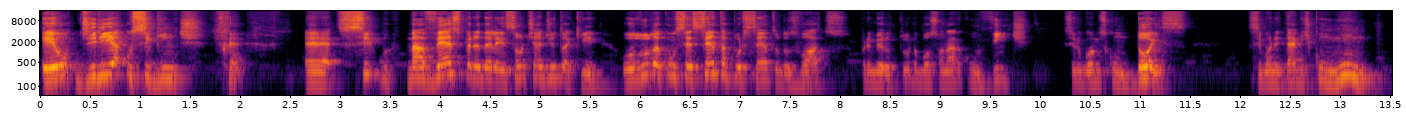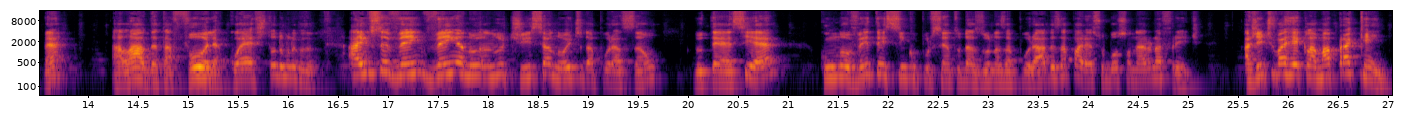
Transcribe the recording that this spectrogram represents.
eu diria o seguinte: é, se, na véspera da eleição, tinha dito aqui: o Lula com 60% dos votos, primeiro turno, Bolsonaro com 20%, Ciro Gomes com 2%, Simone Tebet com 1%, né? A lá, Datafolha, Quest, todo mundo. Aí você vem, vem a notícia à noite da apuração do TSE, com 95% das urnas apuradas, aparece o Bolsonaro na frente. A gente vai reclamar para quem?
